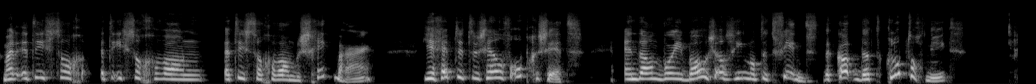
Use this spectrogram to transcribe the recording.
Maar het is toch, het is toch, gewoon, het is toch gewoon beschikbaar? Je hebt het er zelf opgezet. En dan word je boos als iemand het vindt. Dat, kan, dat klopt toch niet? Ja,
